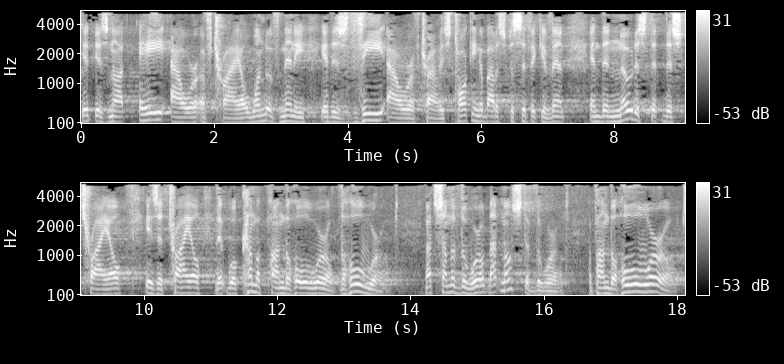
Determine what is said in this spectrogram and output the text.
it is not a hour of trial, one of many. It is the hour of trial. He's talking about a specific event. And then notice that this trial is a trial that will come upon the whole world. The whole world. Not some of the world, not most of the world, upon the whole world,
